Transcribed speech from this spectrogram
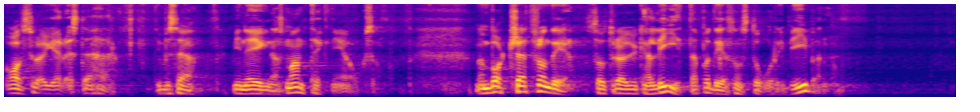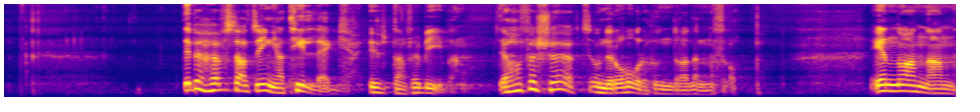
Avslöjades det här. Det vill säga mina egna små anteckningar också. Men bortsett från det så tror jag du kan lita på det som står i bibeln. Det behövs alltså inga tillägg utanför Bibeln. Det har försökts under århundradenas lopp. En och annan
